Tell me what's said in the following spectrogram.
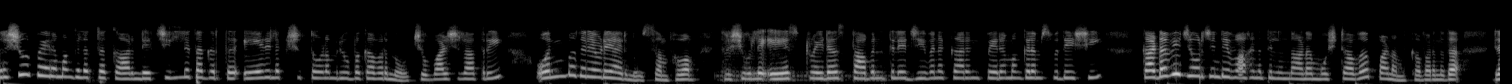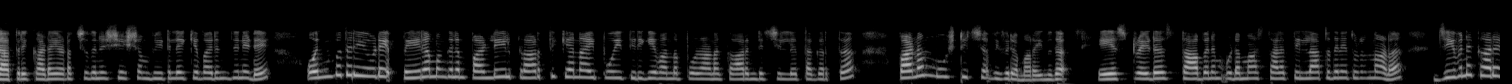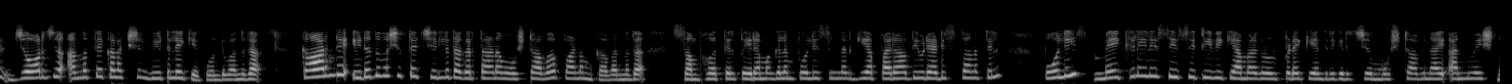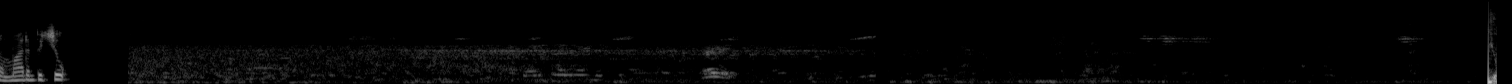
തൃശൂർ പേരമംഗലത്ത് കാറിന്റെ ചില്ല് തകർത്ത് ഏഴ് ലക്ഷത്തോളം രൂപ കവർന്നു. ചൊവ്വാഴ്ച രാത്രി ഒൻപതരയോടെയായിരുന്നു സംഭവം. തൃശൂരിലെ എ എസ് ട്രേഡേഴ്സ് സ്ഥാപനത്തിലെ ജീവനക്കാരൻ പേരമംഗലം സ്വദേശി കടവി ജോർജിന്റെ വാഹനത്തിൽ നിന്നാണ് മോഷ്ടാവ് പണം കവർന്നത്. രാത്രി കടയടച്ചതിനു ശേഷം വീട്ടിലേക്ക് വരുന്നതിനിടെ ഒൻപതരയോടെ പേരമംഗലം പള്ളിയിൽ പ്രാർത്ഥിക്കാനായി പോയി തിരികെ വന്നപ്പോഴാണ് കാറിന്റെ ചില്ല് തകർത്ത് പണം മോഷ്ടിച്ച വിവരം അറിയുന്നത് എ എസ് ട്രേഡേഴ്സ് സ്ഥാപനം ഉടമ സ്ഥലത്തില്ലാത്തതിനെ തുടർന്നാണ് ജീവനക്കാരൻ ജോർജ് അന്നത്തെ കളക്ഷൻ വീട്ടിലേക്ക് കൊണ്ടുവന്നത്. കാറിന്റെ ഇടതുവശത്തെ ചില്ല് തകർത്താണ് മോഷ്ടാവ് പണം കവർന്നത്. സംഭവത്തിൽ പേരമംഗലം പോലീസിൽ നൽകിയ പരാതിയുടെ അടിസ്ഥാനത്തിൽ പോലീസ് മേഖലയിലെ സി സി ടി വി ക്യാമറകൾ ഉൾപ്പെടെ കേന്ദ്രീകരിച്ച് മോഷ്ടാവിനായി അന്വേഷണം ആരംഭിച്ചു.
